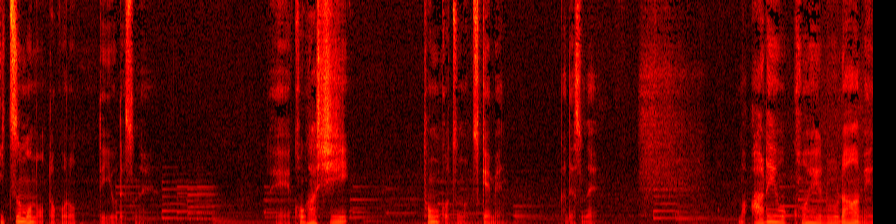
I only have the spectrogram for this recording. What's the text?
いつものところっていうですね、えー焦がし豚骨のつけ麺がですね、まあ、あれを超えるラーメンを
